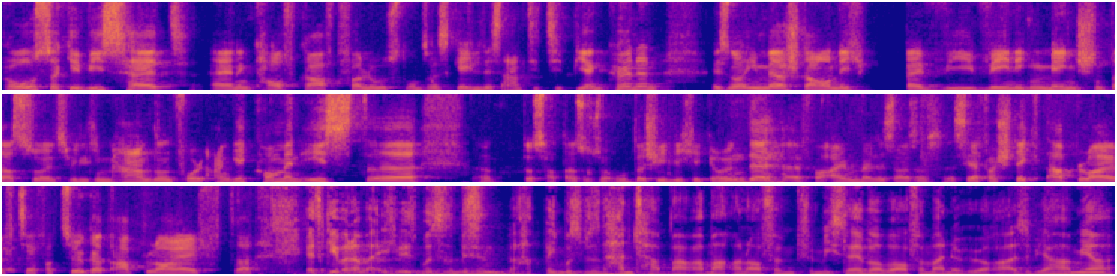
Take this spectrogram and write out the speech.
großer Gewissheit einen Kaufkraftverlust unseres Geldes antizipieren können. Es ist noch immer erstaunlich, bei wie wenigen Menschen das so jetzt wirklich im Handeln voll angekommen ist. Äh, das hat also so unterschiedliche Gründe, äh, vor allem weil es also sehr versteckt abläuft, sehr verzögert abläuft. Jetzt gehen wir nochmal, ich, ich muss es ein bisschen, ich muss ein bisschen handhabbarer machen, auch für, für mich selber, aber auch für meine Hörer. Also wir haben ja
